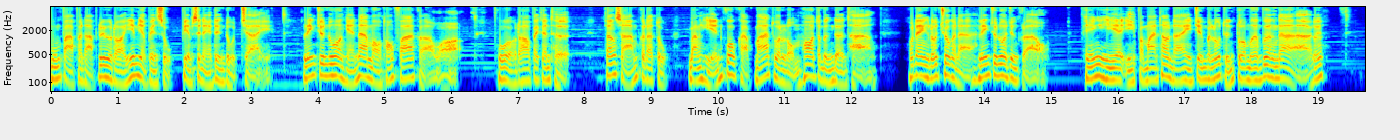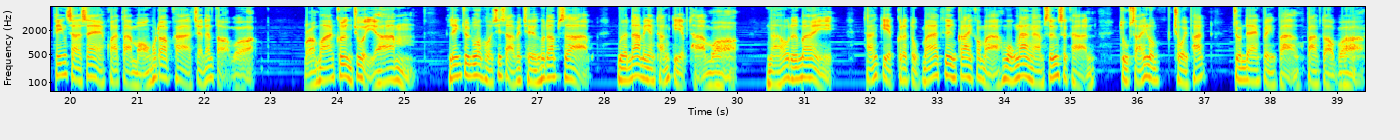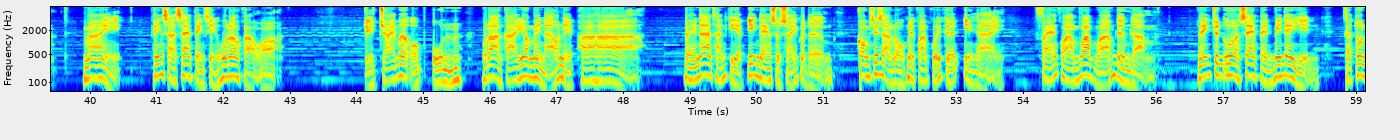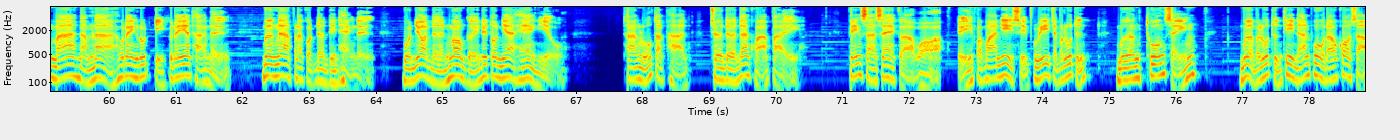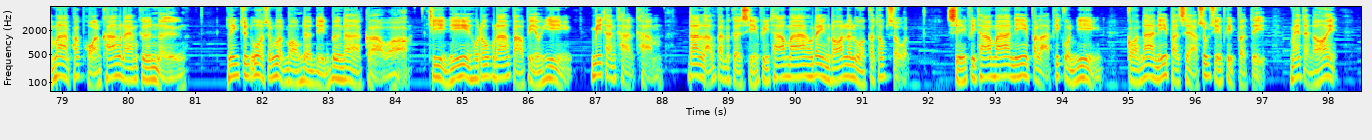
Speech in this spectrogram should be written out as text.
มุมปากประดับด้วยรอยยิ้มอย่างเป็นสุขเปี่ยมเสน่ห์ดึงดูดใจ เล้งจุนอ้วงแหงหน้ามองท้องฟ้ากล่าวว่า พวกเราไปกันเถอะ ทั้งสามกระตุกบางเหียนควบขับม้าทวนหล่มห่อตะบึงเดินทางเร่งรถชั่วขณะเล้งจุนอ้วงจึงกล่าว เพียงเฮียอีกประมาณเท่าใดจึงบรรลุถึงตัวเมืองเบื้องหน้าหรือเพ่งซาแซ่ควาตาหมองรอบข้างจากนั้นตอบว่าประมาณครึ่งชั่วยาม เล้งจนอ้วนผลศีรษะเป็นเชิงรับทราบ เมื่อหน้ามายังถังเกียบถามว่า หนาวหรือไม่ถังเกียบกระตุกม้าขึ้นใกล้เข้ามาวงหน้างามซึ้งสขาน ถูกสายลมโชยพัด จนแดงเปล่งปากปากตอบว่า ไม่ เพ่งสาแซ่เปล่งเสียงหัวเราะกล่าวว่าจิตใจเมื่ออบอุ่น ร่างกายย่อมไม่หนาวเหน็บผ้าใบหน้าถังเกียบยิ่งแดงสดใสกว่าเดิมก้มศีรษะโลกในความขวยเขินเอียงอาย แฝงความวาบหวามเดิมดำเล็งจนอ้วแทรกเป็นไม่ได้ยิน กระตุ้นม้านำหน้าเร่งรุดอีกระยะทางหนึ่ง เบื้องหน้าปรากฏเดินดินแห่งหนึ่ง บนยอดเนินงอกเกยด้วยต้นหญ้าแห้งเหี่ยว ทางหลวงตัดผ่านเชิญเดินด้านขวาไป เพ่งซาแซ่กล่าวว่าอีกประมาณยี่สิบวิจะบรรลุถึงเมืองทวงเสง เมื่อบรรลุถึงที่นั้นพวกเราก็สามารถพักผ่อนค้างแรมคืนหนึ่ง ล็งจุนอ้วนสำรวจมองเดินดินเบื้องหน้ากล่าวว่า ที่นี้รกร้างเปล่าเปลี่ยวยิ่งมีทันขาดคำด้านหลังพันไปเกิดเสียงฝีเท้าม้าเร่งร้อนและหลวงกระทบโสดเสียงฝีเท้าม้านี้ประหลาดพิกลยิ่ง ก่อนหน้านี้ปราศจากซุ้มเสียงผิดปกติ แม้แต่น้อย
